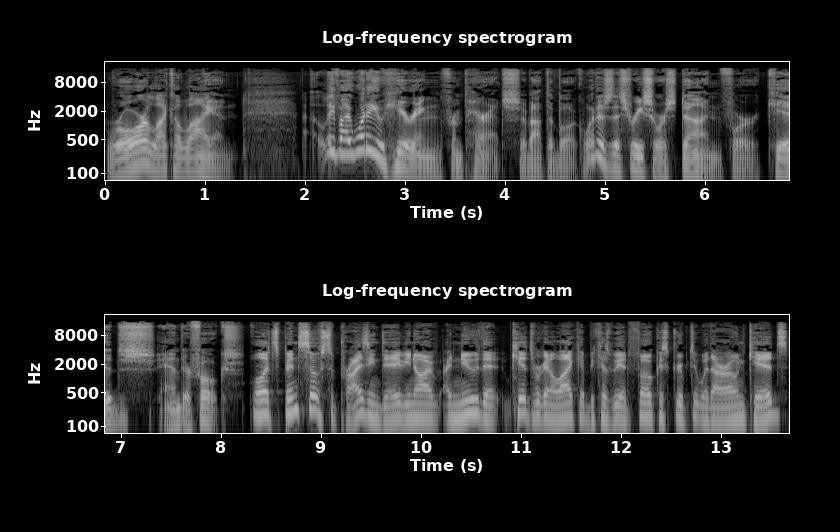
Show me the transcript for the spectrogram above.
Roar Like a Lion. Levi, what are you hearing from parents about the book? What has this resource done for kids and their folks? Well, it's been so surprising, Dave. You know, I, I knew that kids were going to like it because we had focus grouped it with our own kids.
